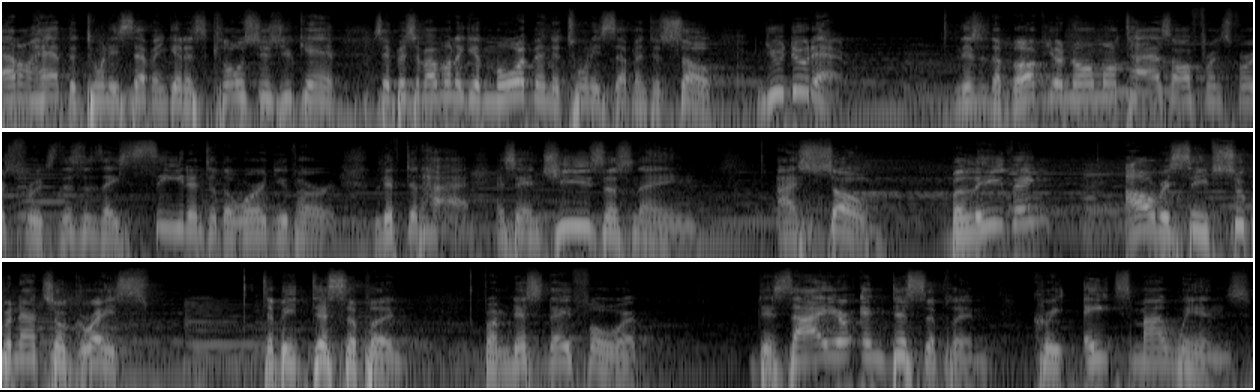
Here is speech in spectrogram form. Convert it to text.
I don't have the 27. Get as close as you can. Say, Bishop, I want to give more than the 27 to sow. You do that. This is above your normal tithes, offerings, first fruits. This is a seed into the word you've heard. Lift it high and say, In Jesus' name, I sow. Believing I'll receive supernatural grace to be disciplined from this day forward. Desire and discipline creates my wins.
